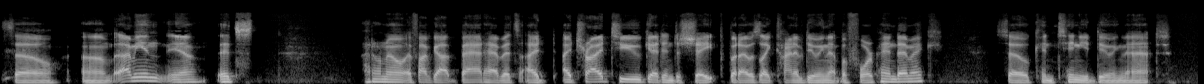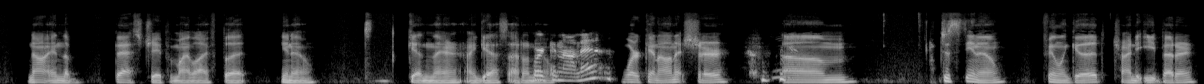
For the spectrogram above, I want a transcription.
So um, I mean, yeah, it's I don't know if I've got bad habits. I I tried to get into shape, but I was like kind of doing that before pandemic, so continued doing that. Not in the best shape of my life, but you know, getting there. I guess I don't know Working on it. working on it, sure. um, just you know, feeling good, trying to eat better.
